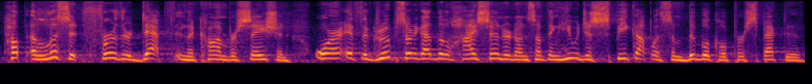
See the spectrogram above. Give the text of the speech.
help elicit further depth in the conversation. Or if the group sort of got a little high centered on something, he would just speak up with some biblical perspective.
